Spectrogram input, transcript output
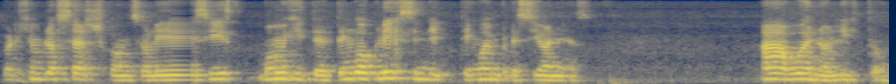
por ejemplo, Search Console y decís, vos me dijiste, tengo clics y tengo impresiones. Ah, bueno, listo.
